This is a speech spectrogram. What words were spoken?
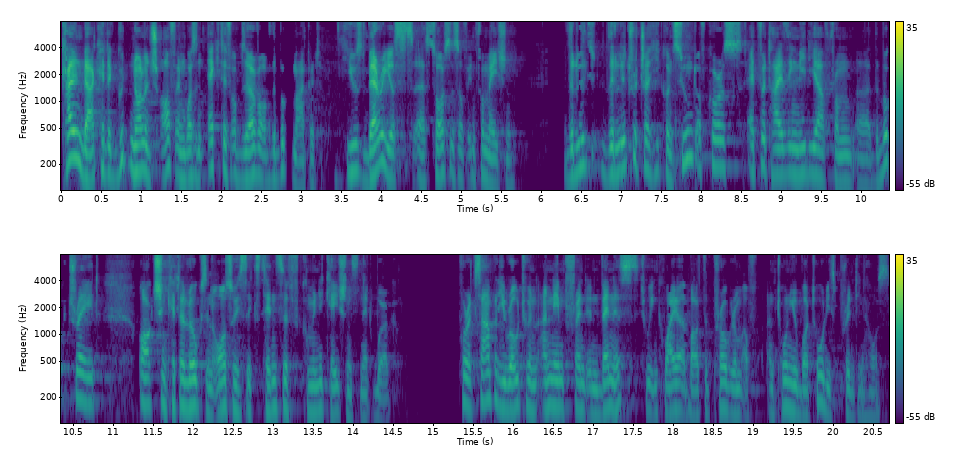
Callenberg had a good knowledge of and was an active observer of the book market. He used various uh, sources of information. The, lit the, literature he consumed, of course, advertising media from uh, the book trade, auction catalogs, and also his extensive communications network. For example, he wrote to an unnamed friend in Venice to inquire about the program of Antonio Bortoli's printing house.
